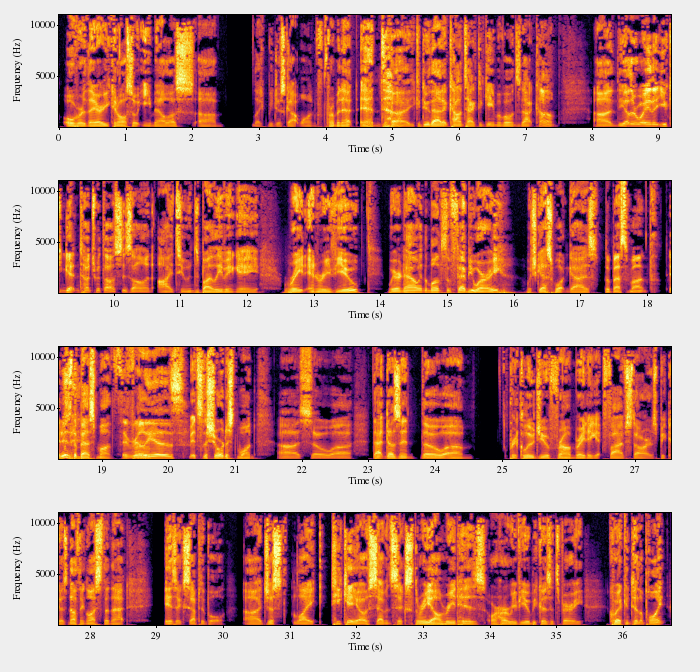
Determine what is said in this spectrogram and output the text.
over there. You can also email us, um, like we just got one from Annette, and uh, you can do that at contact at gameofowns.com. Uh, the other way that you can get in touch with us is on iTunes by leaving a rate and review. We're now in the month of February, which guess what, guys? the best month. It is the best month. It for- really is. It's the shortest one. Uh, so uh, that doesn't, though, um, preclude you from rating it five stars because nothing less than that is acceptable. Uh, just like TKO763, I'll read his or her review because it's very quick and to the point.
